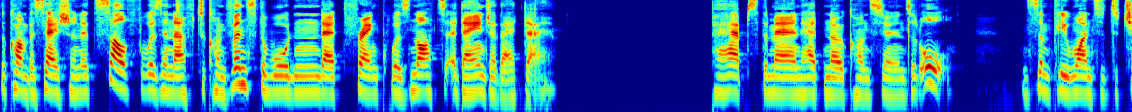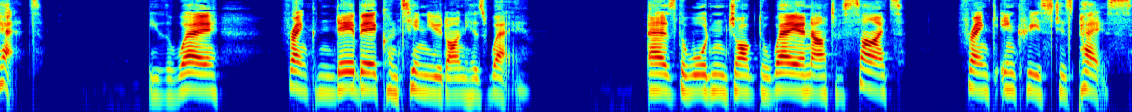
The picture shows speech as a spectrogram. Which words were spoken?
the conversation itself was enough to convince the warden that Frank was not a danger that day. Perhaps the man had no concerns at all and simply wanted to chat. Either way, Frank Ndebe continued on his way. As the warden jogged away and out of sight, Frank increased his pace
